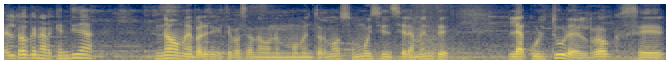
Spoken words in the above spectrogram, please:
El rock en Argentina no me parece que esté pasando un momento hermoso, muy sinceramente. La cultura del rock se,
